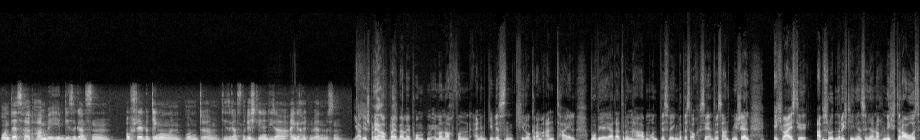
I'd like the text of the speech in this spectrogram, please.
Und deshalb haben wir eben diese ganzen Aufstellbedingungen und ähm, diese ganzen Richtlinien, die da eingehalten werden müssen. Ja, wir sprechen ja, auch bei Wärmepumpen immer noch von einem gewissen Kilogrammanteil, wo wir ja da drin haben und deswegen wird es auch sehr interessant, Michelle. Ich weiß, die absoluten Richtlinien sind ja noch nicht raus,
